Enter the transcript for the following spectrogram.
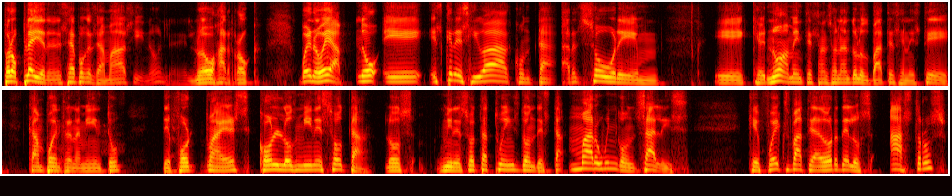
Pro Player, en esa época se llamaba así, ¿no? El, nuevo Hard Rock. Bueno, vea, no, eh, es que les iba a contar sobre eh, que nuevamente están sonando los bates en este campo de entrenamiento de Fort Myers con los Minnesota, los Minnesota Twins, donde está Marwin González, que fue exbateador de los Astros,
